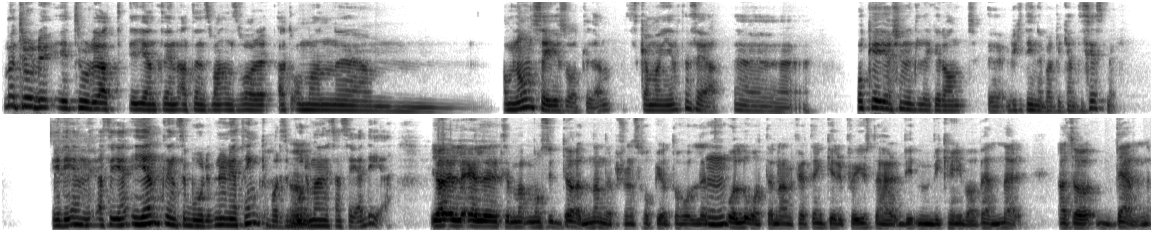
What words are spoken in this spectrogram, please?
Men tror du, tror du att egentligen att ens ansvar att om man... ehm, om någon säger så till en, ska man egentligen säga eh, Okej, jag känner inte likadant, eh, vilket innebär att vi kan inte ses mer. Är det en, alltså, e- egentligen så borde, nu när jag tänker på det så borde man nästan säga det. Ja, eller, eller man måste ju döda den andra personens hopp helt och hållet Mm. och låta den andra, för jag tänker, för just det här, vi, vi kan ju vara vänner. Alltså den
